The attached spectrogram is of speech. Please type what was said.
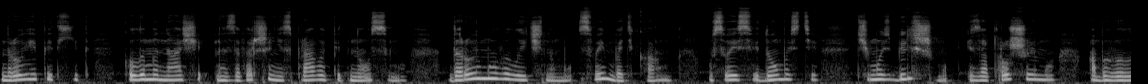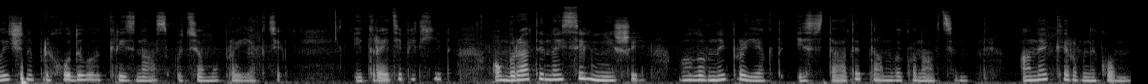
Другий підхід, коли ми наші незавершені справи підносимо, даруємо величному своїм батькам у своїй свідомості чомусь більшому і запрошуємо, аби величне приходило крізь нас у цьому проєкті. І третій підхід обрати найсильніший головний проєкт і стати там виконавцем, а не керівником.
